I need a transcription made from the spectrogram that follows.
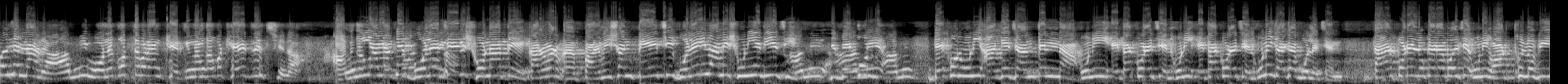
বলছে না। আপনি মনে করতে পারেন ঠেট কিন্তু আমি কাউকে দিচ্ছি না। আমি আমাকে বলেছেন শোনাতে কারোর পারমিশন পেয়েছি বলেই না আমি শুনিয়ে দিয়েছি। দেখুন দেখুন উনি আগে জানতেন না উনি এটা করেছেন উনি এটা করেছেন উনি যা যা বলেছেন। তারপরে লোকেরা বলছে উনি অর্থলোভী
